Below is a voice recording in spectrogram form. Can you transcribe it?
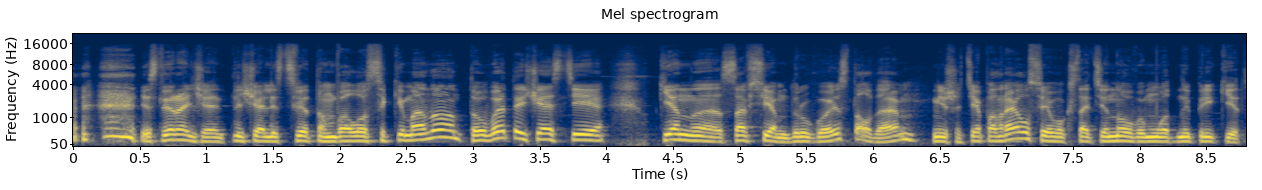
если раньше они отличались цветом волос и кимоно, то в этой части Кен совсем другой стал, да? Миша, тебе понравился его, кстати, новый модный прикид?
